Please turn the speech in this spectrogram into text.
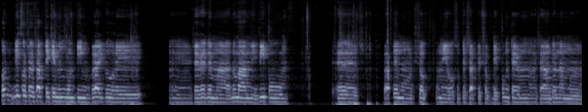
Bun, Nico să șapte că mi împing live-uri. Să vedem, uh, nu mai am VIP-ul. Uh, Avem un shop 1178 de puncte, să adunăm uh,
